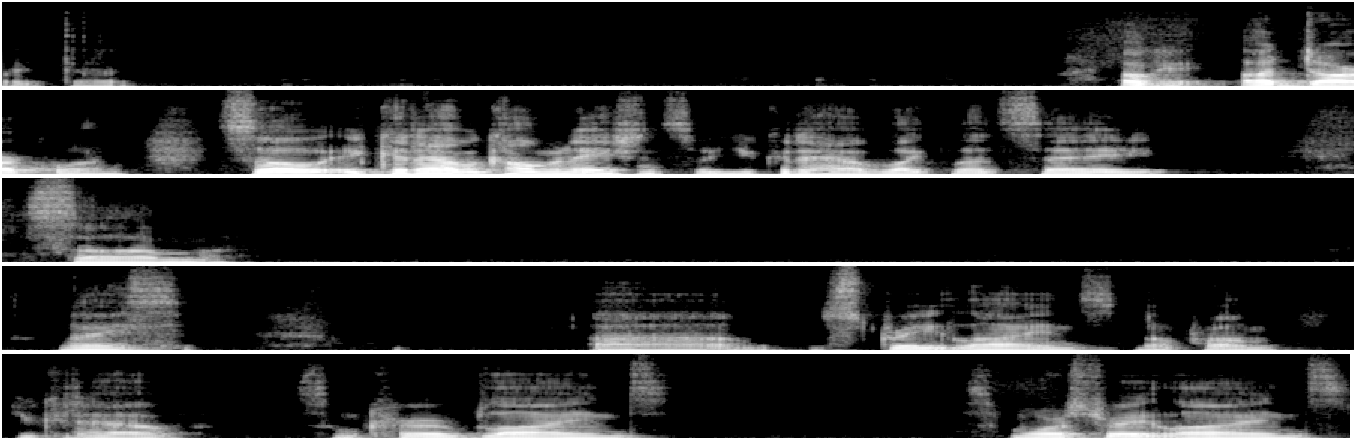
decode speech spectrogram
write that. Okay, a dark one. So it could have a combination. So you could have like, let's say, some nice um, straight lines, no problem. You could have some curved lines, some more straight lines,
